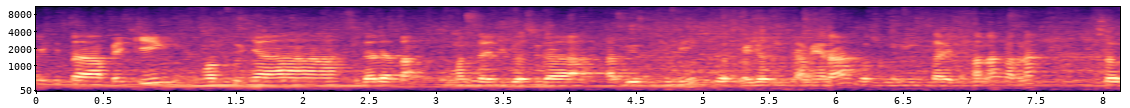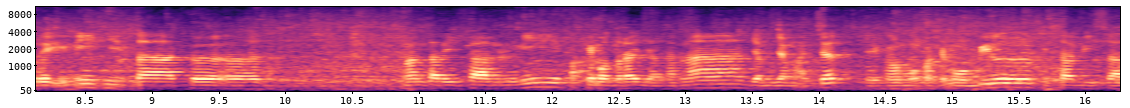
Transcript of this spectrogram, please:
kita packing waktunya sudah datang. Teman saya juga sudah hadir di sini buat megang kamera buat menemani saya ke sana karena sore ini kita ke mengantar ikan ini pakai motor aja karena jam-jam macet ya kalau mau pakai mobil kita bisa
